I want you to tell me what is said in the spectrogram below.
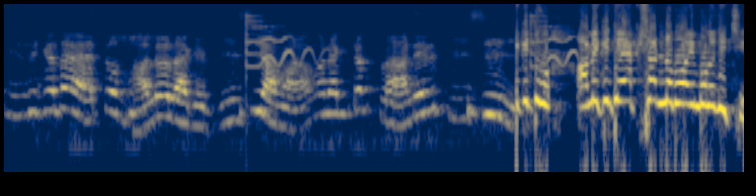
পিসিকে না এত ভালো লাগে। পিসি আমার আমার একটা প্রাণের পিসি। কিন্তু আমি কিন্তু অ্যাকশন নেব আমি বলে দিচ্ছি।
